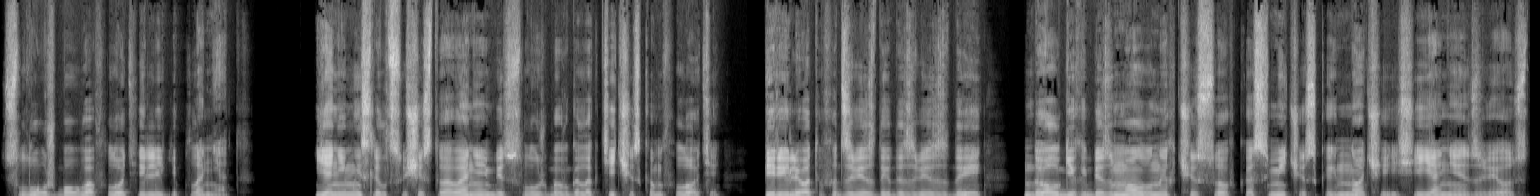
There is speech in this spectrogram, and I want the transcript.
службу во флоте Лиги планет. Я не мыслил существования без службы в галактическом флоте, перелетов от звезды до звезды, долгих безмолвных часов космической ночи и сияния звезд.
